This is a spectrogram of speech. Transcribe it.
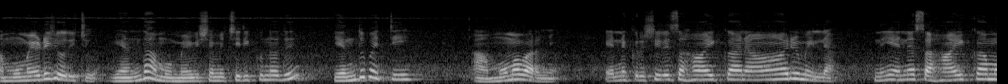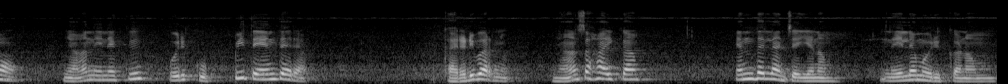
അമ്മൂമ്മയോട് ചോദിച്ചു എന്താ അമ്മൂമ്മയെ വിഷമിച്ചിരിക്കുന്നത്? എന്തു പറ്റി? അമ്മൂമ്മ പറഞ്ഞു എന്നെ കൃഷിയിൽ സഹായിക്കാൻ ആരുമില്ല. നീ എന്നെ സഹായിക്കാമോ? ഞാൻ നിനക്ക് ഒരു കുപ്പി തേൻ തരാം. കരടി പറഞ്ഞു ഞാൻ സഹായിക്കാം. എന്തെല്ലാം ചെയ്യണം? നിലമൊരുക്കണം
